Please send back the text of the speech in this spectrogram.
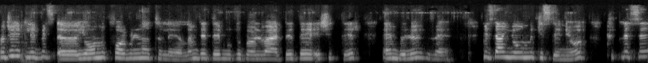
Öncelikle biz e, yoğunluk formülünü hatırlayalım. D, D muzu böl verdi. D eşittir. M bölü V. Bizden yoğunluk isteniyor. Kütlesi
